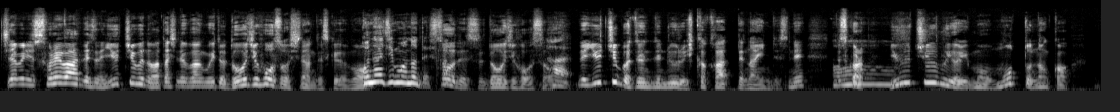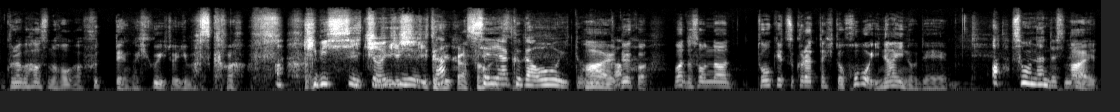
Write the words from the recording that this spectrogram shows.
ちなみにそれはですね YouTube の私の番組と同時放送したんですけども。同じものですそうです同時放送、はい、で YouTube は全然ルール引っかかってないんですねですから YouTube よりももっとなんかクラブハウスの方が沸点が低いと言いますか厳しいというかいうか制約が多いというか。はい。でかまだそんな凍結食らった人ほぼいないので。あ、そうなんですね。はい。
